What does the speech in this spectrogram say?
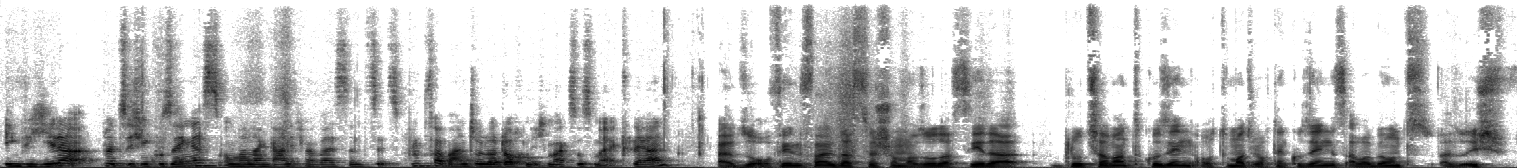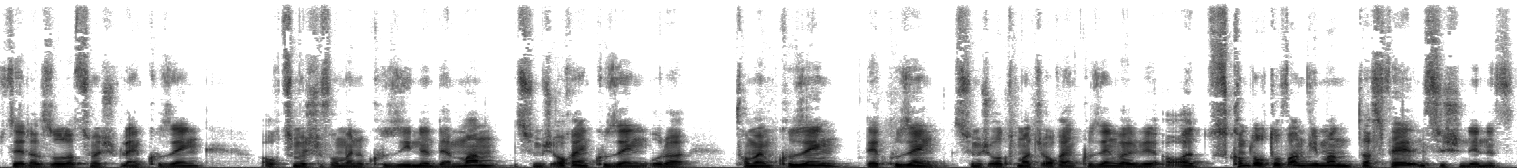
irgendwie jeder plötzlich ein Cousin ist und man dann gar nicht mehr weiß, sind es jetzt Blutverwandte oder doch nicht. Magst du es mal erklären? Also auf jeden Fall, das ist ja schon mal so, dass jeder blutsverwandte Cousin automatisch auch dein Cousin ist. Aber bei uns, also ich sehe das so, dass zum Beispiel ein Cousin, auch zum Beispiel von meiner Cousine, der Mann, ist für mich auch ein Cousin. Oder von meinem Cousin, der Cousin, ist für mich automatisch auch ein Cousin, weil wir, es kommt auch darauf an, wie man das Verhältnis zwischen denen ist.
